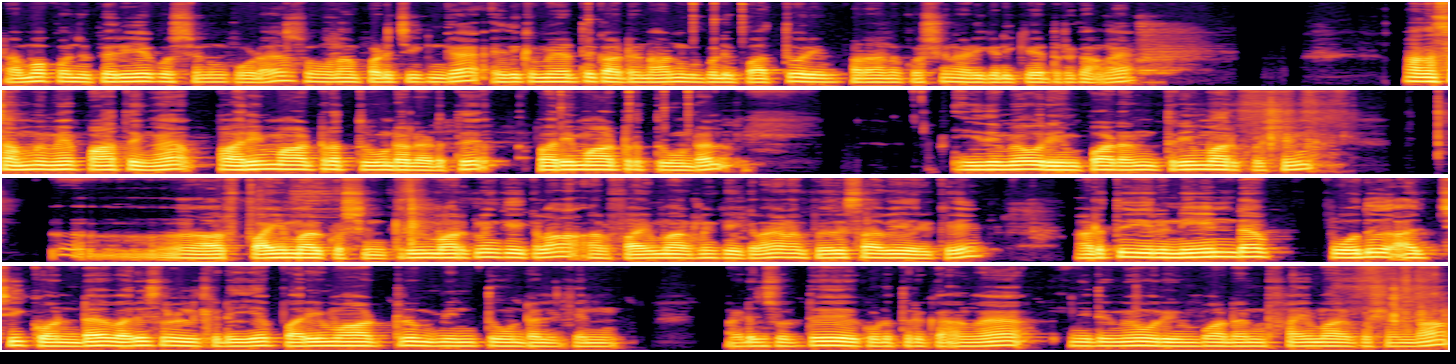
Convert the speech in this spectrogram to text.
ரொம்ப கொஞ்சம் பெரிய கொஸ்டினும் கூட. ஸோ நான் படிச்சுக்கங்க. இதுக்குமே எடுத்துக்காட்டு நான்கு புள்ளி பார்த்து ஒரு இம்பார்ட்டண்டான கொஷின் அடிக்கடி கேட்டிருக்காங்க. அந்த சம்முமே பார்த்துங்க. பரிமாற்ற தூண்டல் எடுத்து பரிமாற்று தூண்டல். இதுவுமே ஒரு important three mark question or five mark question three மார்க்லையும் கேட்கலாம். ஆர் ஃபைவ் மார்க்லையும் கேட்கலாம். ஏன்னா பெருசாகவே இருக்குது அடுத்து இரு நீண்ட பொது அச்சு கொண்ட வரிசொல்களுக்கிடையே பரிமாற்று மின் தூண்டல் எண் அப்படின்னு சொல்லிட்டு கொடுத்துருக்காங்க. இதுவுமே ஒரு இம்பார்ட்டன்ட் ஃபைவ் மார்க் கொஷின் தான்.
